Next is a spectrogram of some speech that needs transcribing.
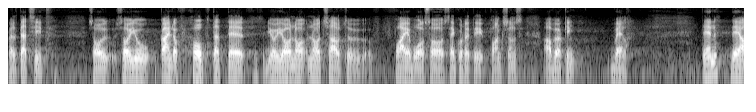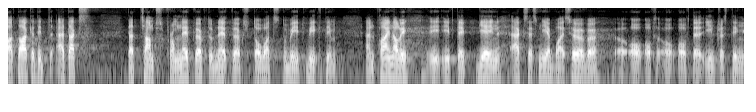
well, that's it. So, so you kind of hope that the, your, your no- north-south uh, firewalls or security functions are working well. Then there are targeted attacks that jumps from network to networks towards the victim. And finally, if they gain access nearby server uh, of, of, of the interesting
